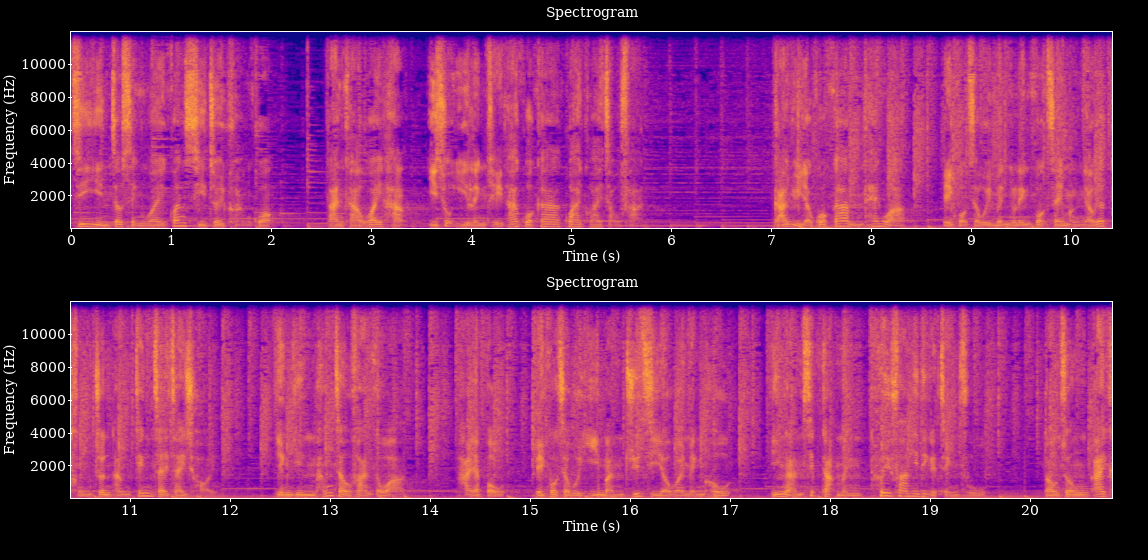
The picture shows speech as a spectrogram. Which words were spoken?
自然就成为军事最强国，但靠威吓已足以令其他国家乖乖就范。假如有国家唔听话，美国就会命令国际盟友一同进行经济制裁。仍然唔肯就范嘅话，下一步美国就会以民主自由为名号，以颜色革命推翻呢啲嘅政府。当中埃及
